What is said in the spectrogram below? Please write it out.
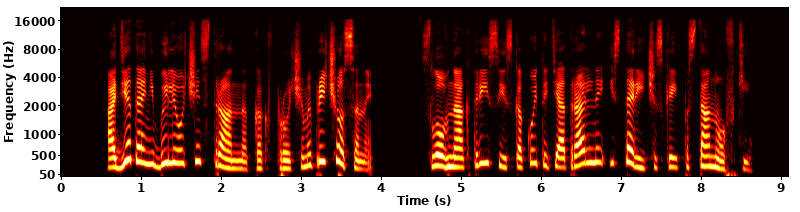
Одеты они были очень странно, как, впрочем, и причесаны. Словно актрисы из какой-то театральной исторической постановки.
